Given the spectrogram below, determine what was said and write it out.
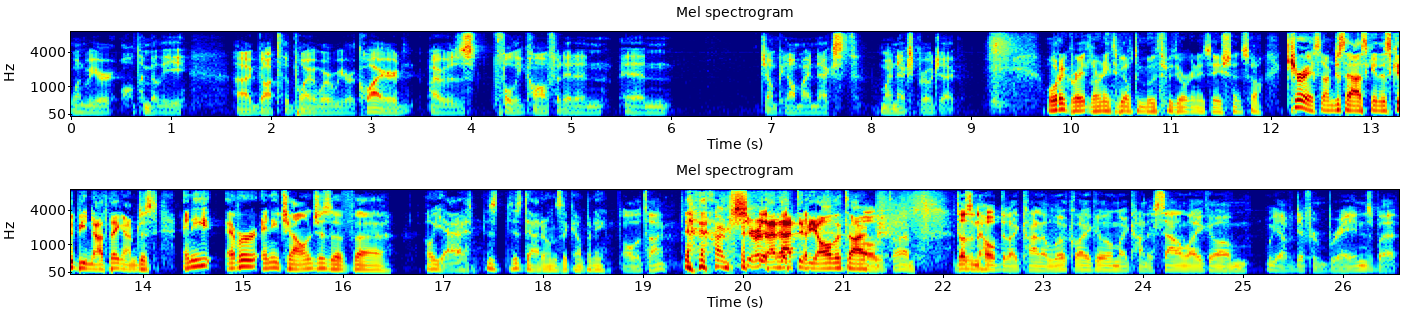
when we were ultimately uh, got to the point where we were acquired. I was fully confident in in jumping on my next my next project. What a great learning to be able to move through the organization. So curious. I'm just asking. This could be nothing. I'm just any ever any challenges of. Uh, oh yeah, his his dad owns the company. all the time. I'm sure that had to be all the time. all the time. It doesn't help that I kind of look like him. I kind of sound like him. We have different brains, but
